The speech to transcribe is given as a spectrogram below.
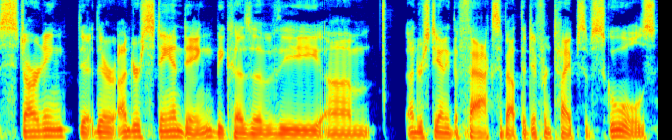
starting. They're, they're, understanding because of the um, understanding the facts about the different types of schools.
